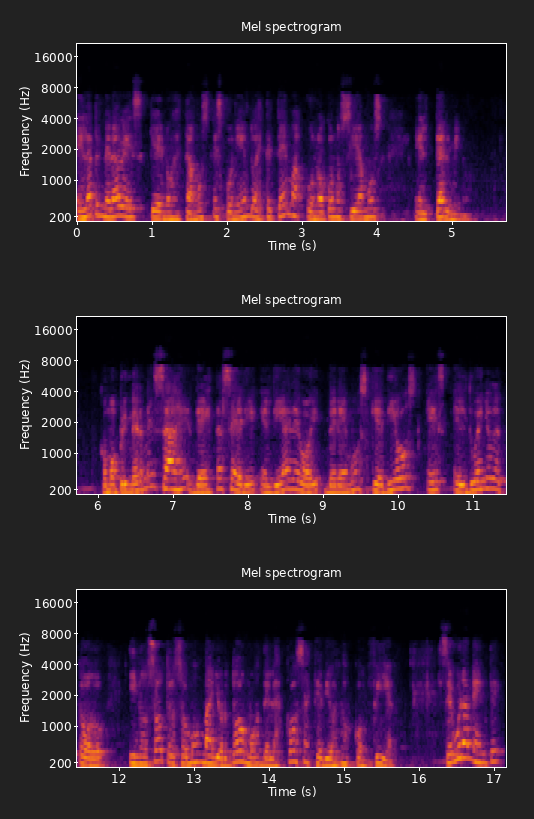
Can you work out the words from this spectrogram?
es la primera vez que nos estamos exponiendo a este tema o no conocíamos el término. Como primer mensaje de esta serie, el día de hoy veremos que Dios es el dueño de todo y nosotros somos mayordomos de las cosas que Dios nos confía. Seguramente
